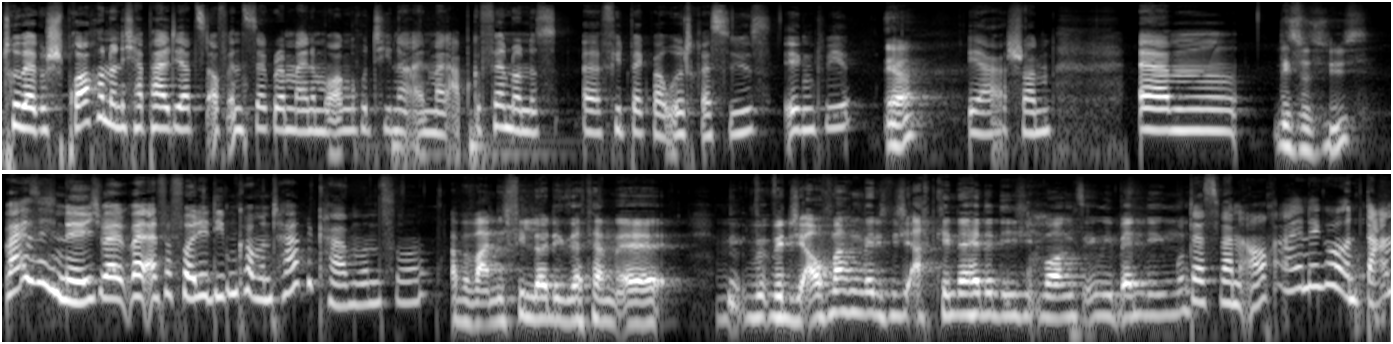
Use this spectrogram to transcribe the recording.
drüber gesprochen und ich habe halt jetzt auf Instagram meine Morgenroutine einmal abgefilmt und das äh, Feedback war ultra süß irgendwie. Ja? Ja, schon. Ähm, Wieso süß? weiß ich nicht, weil, weil einfach voll die lieben Kommentare kamen und so. Aber waren nicht viele Leute, die gesagt haben, äh, würde ich auch machen, wenn ich nicht acht Kinder hätte, die ich morgens irgendwie bändigen muss? Das waren auch einige. Und dann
